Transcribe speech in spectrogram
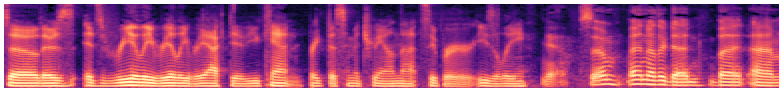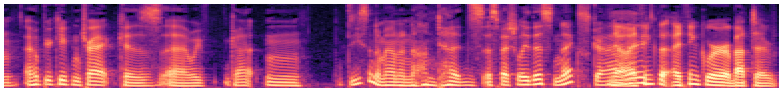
So there's it's really really reactive. You can't break the symmetry on that super easily. Yeah. So another dead, but um, I hope you're keeping track because uh, we've gotten a decent amount of non-duds, especially this next guy. No, I think that I think we're about to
